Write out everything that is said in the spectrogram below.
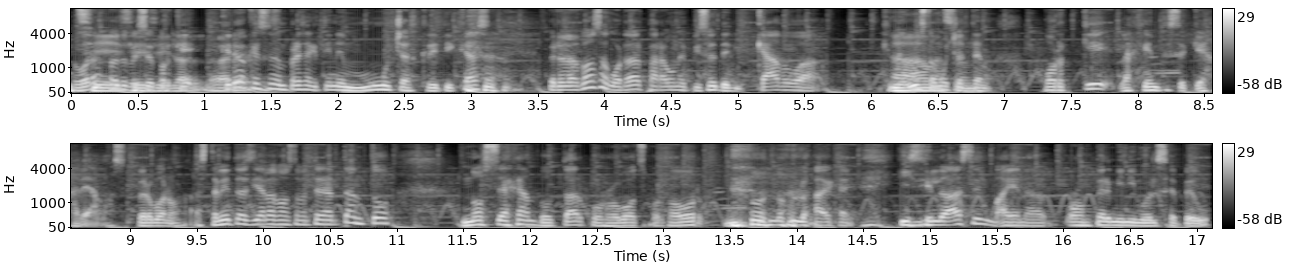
Lo guardamos Sí, para otro sí, episodio sí, porque creo que es una empresa que tiene muchas críticas, pero las vamos a guardar para un episodio dedicado a que me A gusta mucho el tema. ¿Por qué la gente se queja de Amazon? Pero bueno, hasta mientras ya las vamos a mantener al tanto. No se hagan votar por robots, por favor. No, no lo hagan. Y si lo hacen, vayan a romper mínimo el CPU.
